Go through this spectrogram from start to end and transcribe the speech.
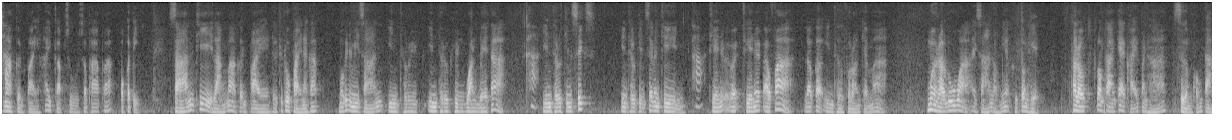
ค่ะมากเกินไปให้กลับสู่สภาวะปกติ สารที่หลั่งมากเกินไปโดยทั่วๆไปนะครับ มันก็จะมีสาร inter interleukin 1 beta ค่ะ interleukin 6 interleukin 17ค่ะ TNF อัลฟาแล้วก็ interferon gamma เมื่อเรารู้ว่าไอสารเหล่านี้คือต้นเหตุ ถ้าเราต้องการแก้ไขปัญหาเสื่อมของตา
